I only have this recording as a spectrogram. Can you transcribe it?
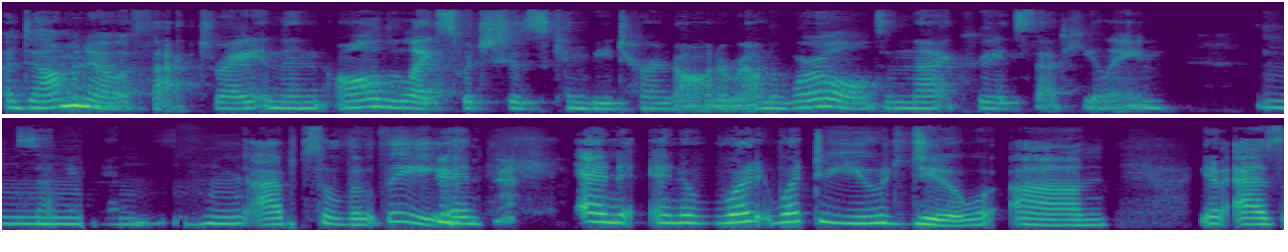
a domino effect right? And then all the light switches can be turned on around the world and that creates that healing Mm-hmm, absolutely. and and and what what do you do? Um, you know, as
